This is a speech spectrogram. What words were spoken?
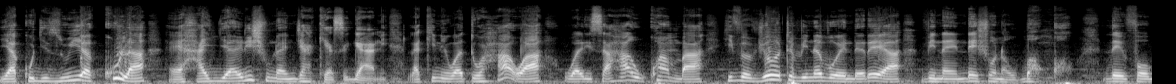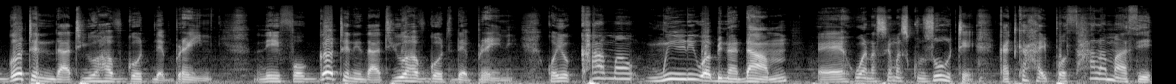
ya kujizuia kula e, haijalishi una njaa kiasi gani, lakini watu hawa walisahau kwamba hivyo vyote vinavyoendelea vinaendeshwa na ubongo. They forgotten that you have got the brain. They forgotten that you have got the brain. Kwa hiyo kama mwili wa binadamu eh, huwa anasema siku zote katika hypothalamus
